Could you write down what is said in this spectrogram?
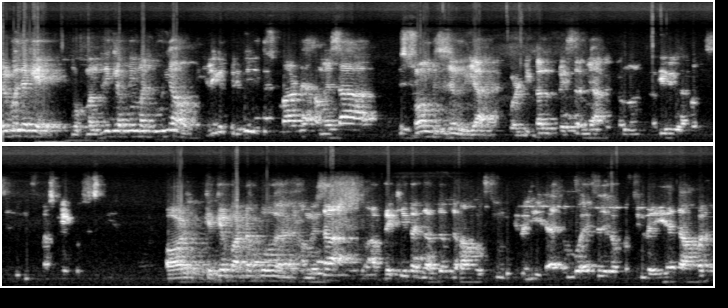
बिल्कुल देखिए, मुख्यमंत्री की अपनी मजबूरियाँ होती है, लेकिन फिर भी नीतीश कुमार ने हमेशा स्ट्रॉन्ग डिसीज़न लिया है। पॉलिटिकल प्रेशर में आकर के उन्होंने कभी भी समझने की कोशिश की और के के पाठक को हमेशा आप देखिएगा जब जब जहाँ पोस्टिंग उनकी रही है तो वो ऐसे जगह पोस्टिंग रही है जहाँ पर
